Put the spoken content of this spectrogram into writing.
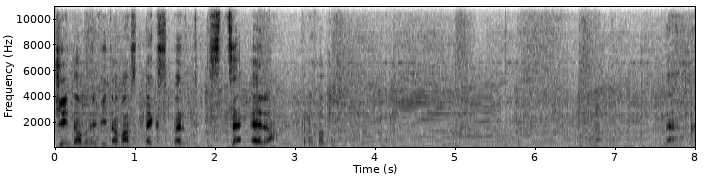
Dzień dobry, witam Was. Ekspert z CL-a. Teraz dobrze? Ach,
